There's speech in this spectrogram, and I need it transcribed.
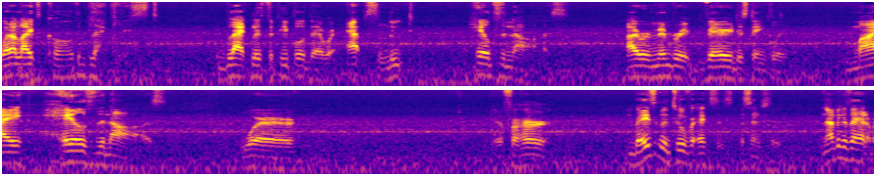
what I like to call the blacklist. The blacklist of people that were absolute hail to the Nas. I remember it very distinctly. My hail to the Nas were you know, for her basically two of her exes, essentially. Not because I had a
